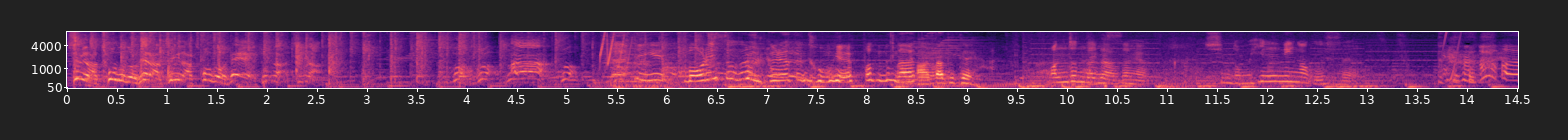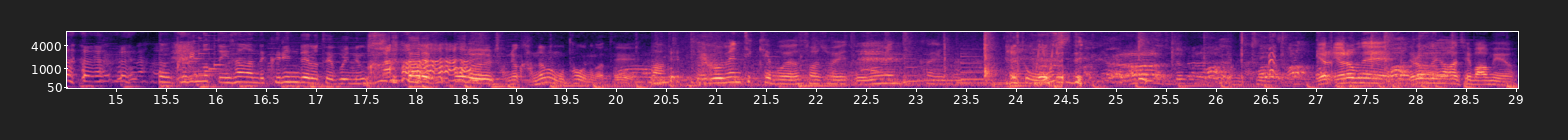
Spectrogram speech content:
치미나 초도도 해라. 치미나 초도 해. 치미나 치미나. 이게 머릿속으로 그려도 너무 예뻤는데. 아 따뜻해. 완전 재밌어요. 지금 너무 힐링하고 있어요. 그린 것도 이상한데 그린 대로 되고 있는 거. 딸의 속도를 전혀 가늠을 못하고 있는 것 같아. 막 되게 로맨틱해 보여서 저희도 로맨틱하게 좀. 여, 여러분의 여러분의 혀가 제 마음이에요.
